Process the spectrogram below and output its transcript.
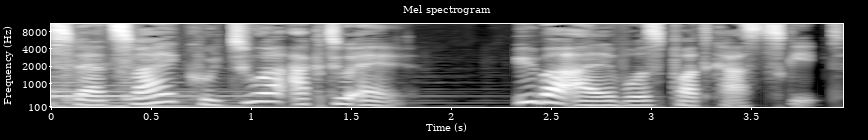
SWR 2 Kultur aktuell. Überall, wo es Podcasts gibt.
